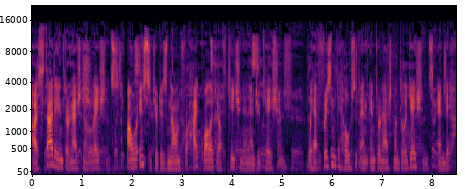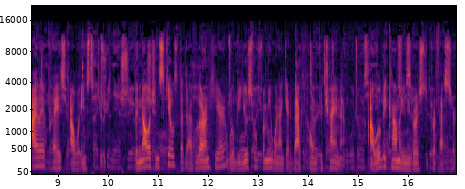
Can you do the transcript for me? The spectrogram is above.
I study international relations. Our institute is known for high quality of teaching and education. We have recently hosted an international delegations and they highly appraised our institute. The knowledge and skills that I've learned here will be useful for me when I get back home to China. I will become a university professor.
